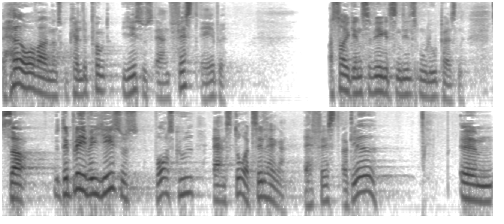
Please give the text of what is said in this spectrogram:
Jeg havde overvejet, at man skulle kalde det punkt, Jesus er en festabe. Og så igen, så virkede det sådan en lille smule upassende. Så det blev ved Jesus, vores Gud, er en stor tilhænger af fest og glæde. Øhm,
